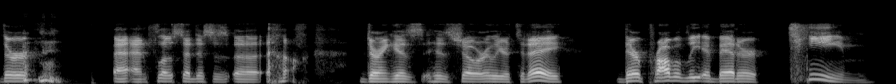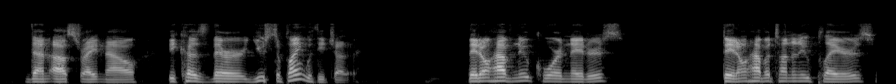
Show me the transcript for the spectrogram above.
they're and Flo said this is uh, during his his show earlier today. They're probably a better team than us right now because they're used to playing with each other. They don't have new coordinators. They don't have a ton of new players,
